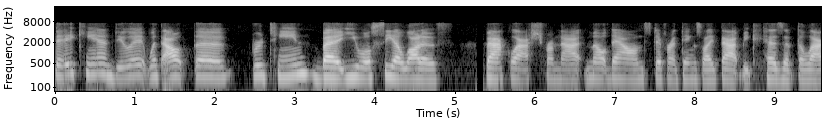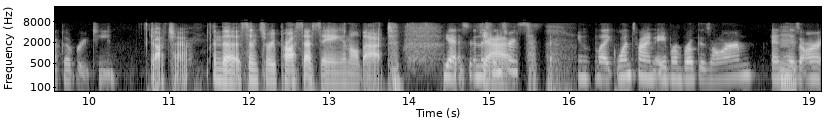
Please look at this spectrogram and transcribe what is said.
they can do it without the routine, but you will see a lot of backlash from that, meltdowns, different things like that because of the lack of routine. Gotcha. And the sensory processing and all that. Yes, and the yes. sensory like one time Abram broke his arm and mm. his arm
